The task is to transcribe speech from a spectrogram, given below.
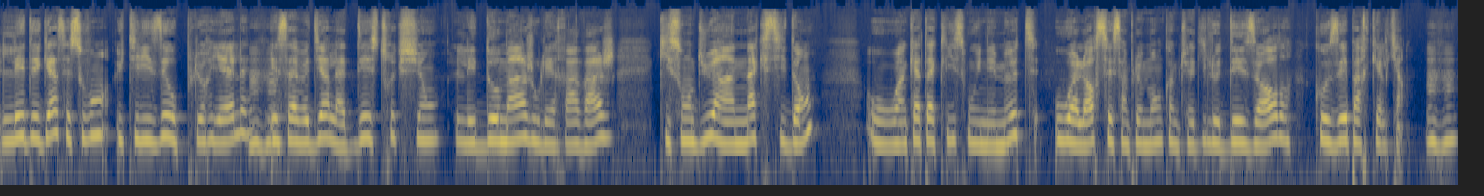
les dégâts, c'est souvent utilisé au pluriel Mhm. et ça veut dire la destruction, les dommages ou les ravages qui sont dus à un accident ou un cataclysme ou une émeute, ou alors c'est simplement, comme tu as dit, le désordre causé par quelqu'un. Mhm.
